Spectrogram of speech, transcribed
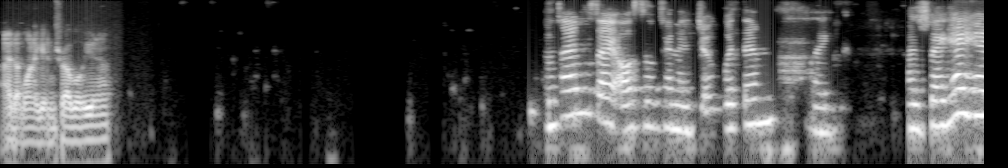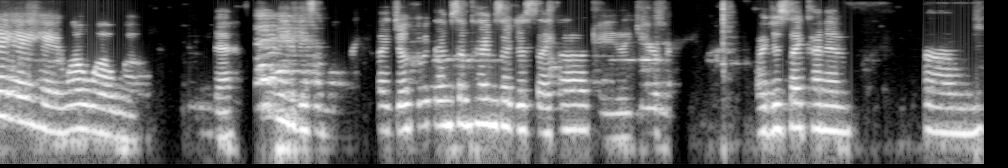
I don't want to get in trouble," you know. Sometimes I also kind of joke with them, like I was like, hey, hey, hey, hey, whoa, whoa, whoa. I need to be I joke with them sometimes. I just like, oh, okay, like you're right. Or just like kind of um,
